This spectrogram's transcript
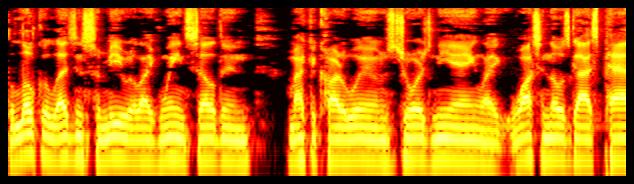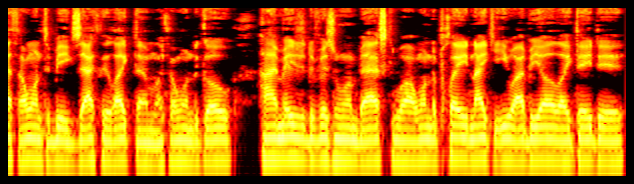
The local legends for me were like Wayne Selden, Michael Carter Williams, George Niang, like watching those guys' path. I wanted to be exactly like them. Like I wanted to go high major division one basketball. I wanted to play Nike EYBL like they did.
